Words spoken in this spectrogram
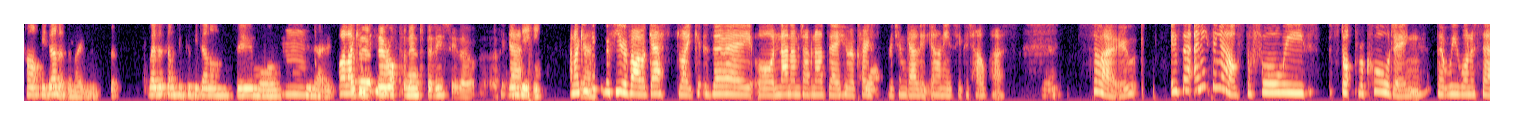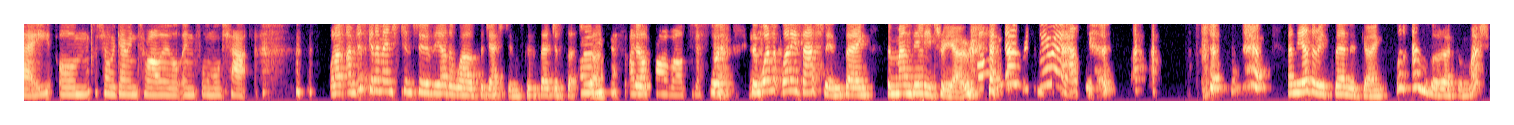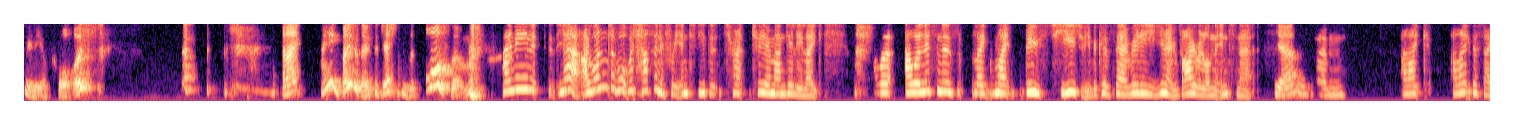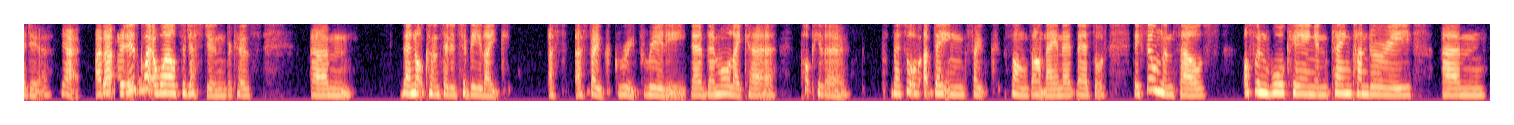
can't be done at the moment. But whether something could be done on Zoom or mm. who knows. Well, I can they're, they're often in Tbilisi, though. Yeah. Indeed. And I can yeah. think of a few of our guests like Zoe or Nana Mzhavanadze who are close yeah. with Chamgelianis who could help us. Yeah. So, is there anything else before we stop recording that we want to say, or um, shall we go into our little informal chat? well, I'm just going to mention two of the other wild suggestions because they're just such oh, fun. Yes, I so, love our wild suggestions. So one one is Ashlyn saying the Mandili trio. Oh, yeah, let's do it. and the other is Bernard going, well, Anzor Erkomaishvili, of course. and I, I think both of those suggestions are awesome. I mean, yeah, I wonder what would happen if we interviewed the tra- trio Mandili. Like, our, our listeners like might boost hugely because they're really you know viral on the internet yeah um i like i like this idea. Yeah and I, it is quite a wild suggestion because um they're not considered to be like a, a folk group really. They're they're more like a popular they're sort of updating folk songs aren't they? And they're, they're sort of they film themselves often walking and playing panduri um,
